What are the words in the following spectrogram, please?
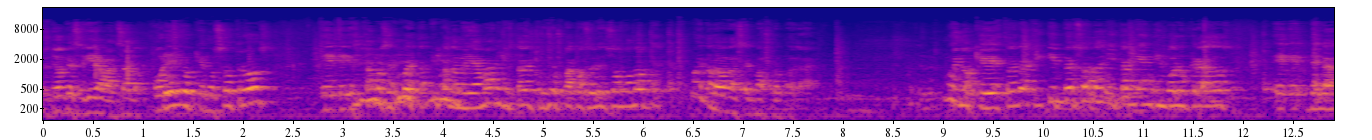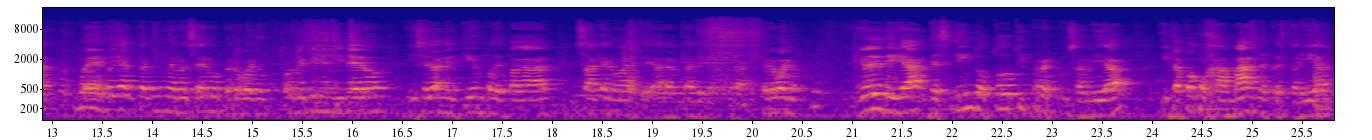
Yo tengo que seguir avanzando. Por ello que nosotros eh, eh, estamos expuestos. A mí cuando me llamaron y estaba el Paco Solís Somos Norte, bueno, le van a hacer más propaganda. Bueno, que esto, y, y personas y también involucrados eh, de la, bueno, ya también me reservo, pero bueno, porque tienen dinero y se dan el tiempo de pagar, sáquenlo a este, al alcalde Pero bueno, yo desde ya deslindo todo tipo de responsabilidad y tampoco jamás me prestaría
